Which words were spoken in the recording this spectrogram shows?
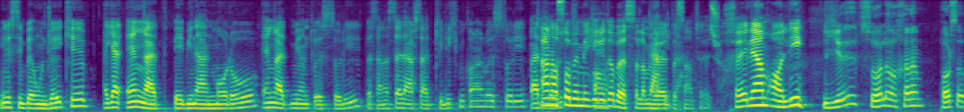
می‌رسیم به اونجایی که اگر انقدر ببینن ما رو انقدر میان تو استوری مثلا 3 درصد کلیک می‌کنن رو استوری بعد تناسب می‌گیرید و. به اصطلاح می‌برید دقیقاً. به سمت اجرا. خیلی هم عالی. یه سوال آخرم. پارسا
